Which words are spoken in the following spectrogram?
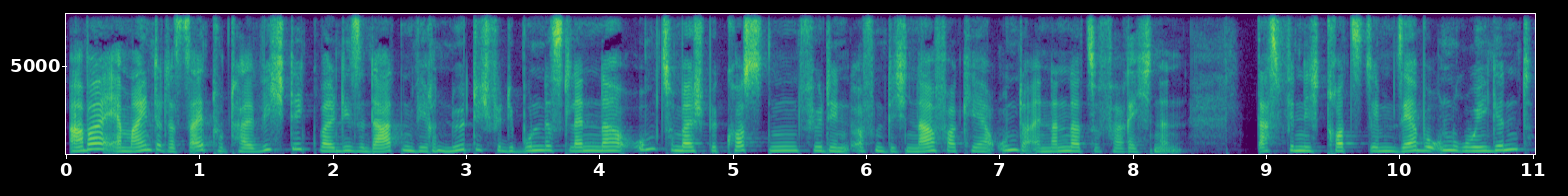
Aber er meinte, das sei total wichtig, weil diese Daten wären nötig für die Bundesländer, um zum Beispiel Kosten für den öffentlichen Nahverkehr untereinander zu verrechnen. Das finde ich trotzdem sehr beunruhigend.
